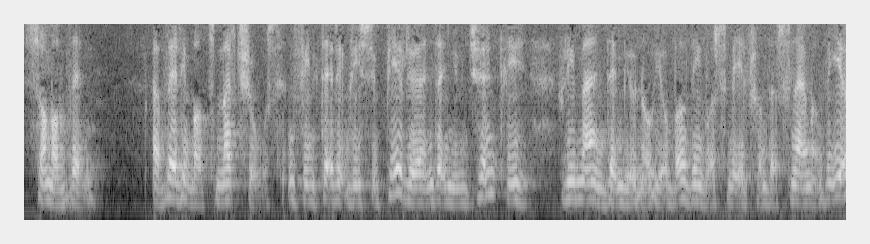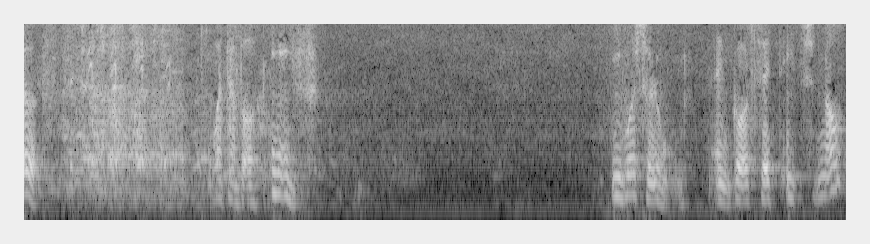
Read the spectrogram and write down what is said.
some of them, are very much machos and feel terribly superior, and then you gently remind them, you know, your body was made from the slime of the earth. What about Eve? He was alone. And God said, It's not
